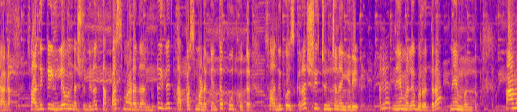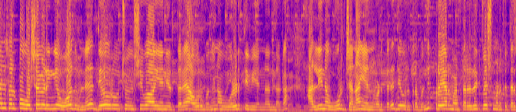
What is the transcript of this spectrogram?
ಜಾಗ. ಸೊ ಅದಕ್ಕೆ ಇಲ್ಲೇ ಒಂದಷ್ಟು ದಿನ ತಪಸ್ ಮಾಡೋದ ಅಂದ್ಬಿಟ್ಟು ಇಲ್ಲೇ ತಪಸ್ ಮಾಡೋಕ್ಕೆ ಅಂತ ಕೂತ್ಕೋತಾರೆ. ಸೊ ಅದಕ್ಕೋಸ್ಕರ ಶ್ರೀ ಚುಂಚನಗಿರಿ, ಅಲ್ಲೇ ನೇಮಲ್ಲೇ ಬರೋ ಥರ ನೇಮ್ ಬಂತು. ಆಮೇಲೆ ಸ್ವಲ್ಪ ವರ್ಷಗಳು ಹಿಂಗೆ ಹೋದ್ಮೇಲೆ ದೇವರು ಶಿವ ಏನಿರ್ತಾರೆ, ಅವ್ರು ಬಂದು ನಾವು ಹೊರಡ್ತೀವಿ ಅನ್ನಂದಾಗ ಅಲ್ಲಿನ ಊರ್ ಜನ ಏನು ಮಾಡ್ತಾರೆ, ದೇವ್ರ ಹತ್ರ ಬಂದು ಪ್ರೇಯರ್ ಮಾಡ್ತಾರೆ ರಿಕ್ವೆಸ್ಟ್ ಮಾಡ್ಕೋತಾರೆ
